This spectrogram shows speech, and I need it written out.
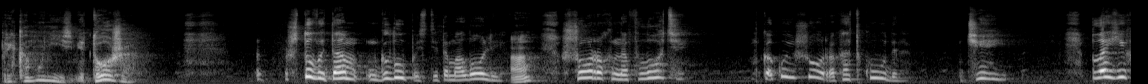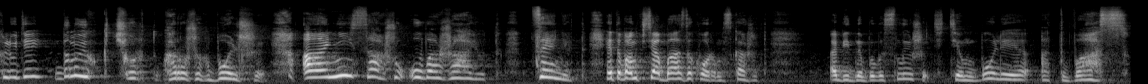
При коммунизме тоже. Что вы там глупости-то мололи? А? Шорох на флоте? Какой шорох? Откуда? Чей? Плохих людей, да ну их к черту, хороших больше. А они Сашу уважают, ценят. Это вам вся база хором скажет. Обидно было слышать, тем более от вас,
